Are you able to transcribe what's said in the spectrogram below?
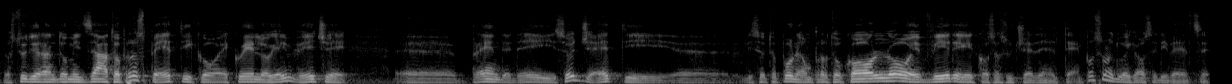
Lo studio randomizzato prospettico è quello che invece eh, prende dei soggetti, eh, li sottopone a un protocollo e vede che cosa succede nel tempo. Sono due cose diverse.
